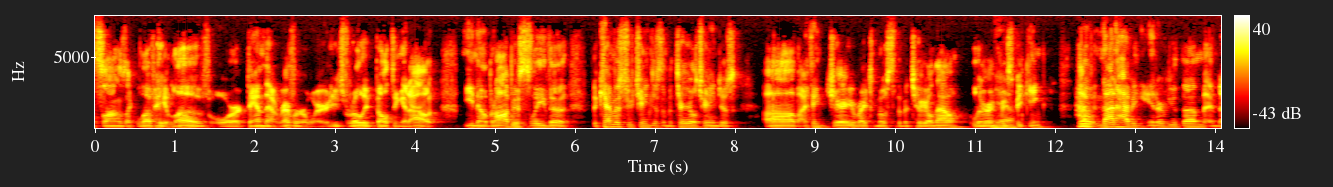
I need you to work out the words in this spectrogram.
songs like Love Hate Love or Damn That River where he's really belting it out. You know, but obviously the the chemistry changes, the material changes. Um, I think Jerry writes most of the material now, lyrically yeah. speaking. Have, well, not having interviewed them and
